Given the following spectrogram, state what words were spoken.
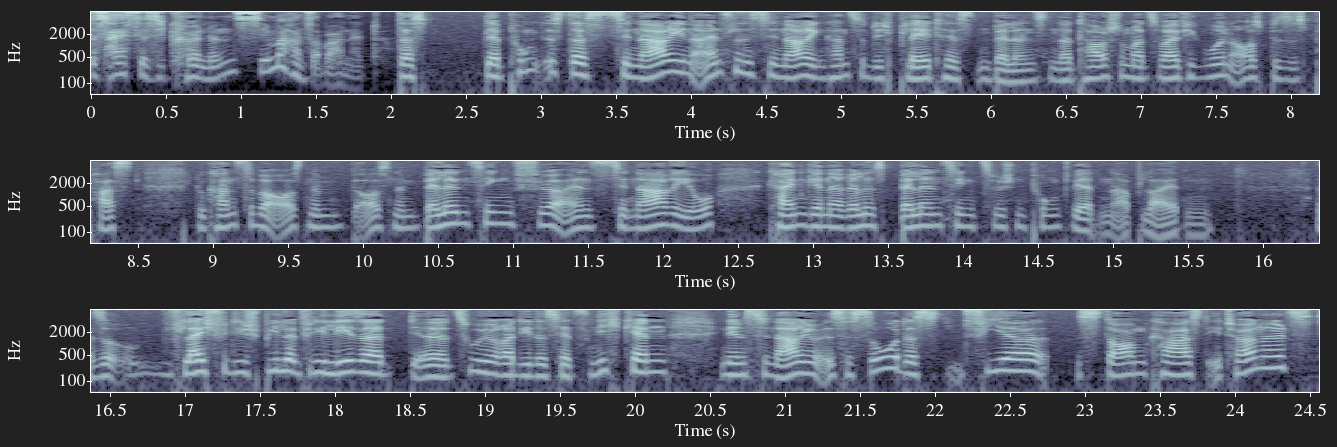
das heißt ja, sie können es, sie machen es aber nicht. Das, der Punkt ist, dass Szenarien, einzelne Szenarien kannst du durch Playtesten balancen. Da tauschen mal zwei Figuren aus, bis es passt. Du kannst aber aus einem, aus einem Balancing für ein Szenario kein generelles Balancing zwischen Punktwerten ableiten. Also vielleicht für die Spiele, für die Leser, äh, Zuhörer, die das jetzt nicht kennen, in dem Szenario ist es so, dass vier Stormcast Eternals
